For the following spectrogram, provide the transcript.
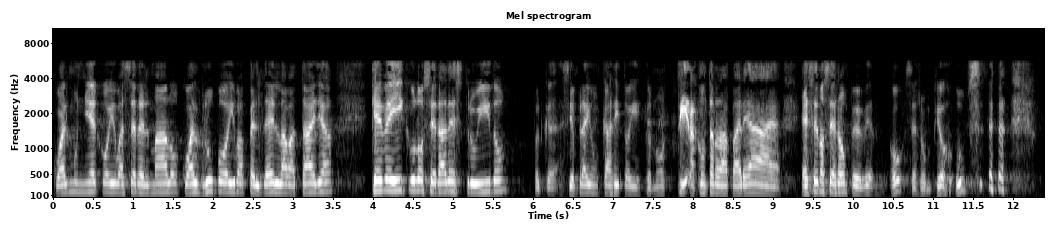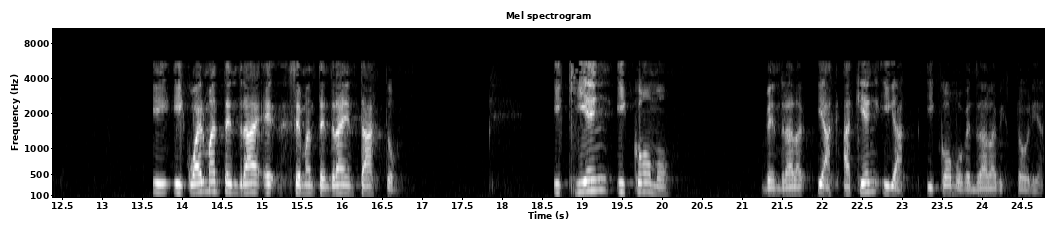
cuál muñeco iba a ser el malo, cuál grupo iba a perder la batalla, qué vehículo será destruido, porque siempre hay un carrito ahí que no tira contra la pared, ah, ese no se rompe, oh, se rompió, ups. y, y, cuál mantendrá, eh, se mantendrá intacto. Y quién y cómo vendrá la, y a, quién y, a, y cómo vendrá la victoria.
